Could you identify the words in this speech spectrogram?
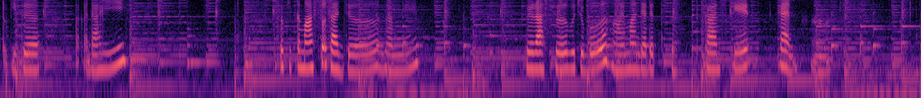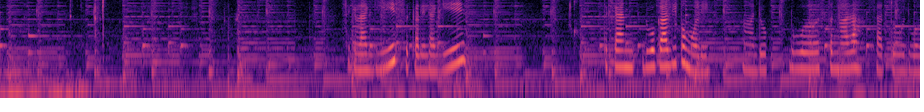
untuk kita letakkan dahi so kita masuk saja dalam ni. Berasa bercuba. Ha, memang dia ada tekan sikit kan? Ha. sekali lagi sekali lagi. Tekan dua kali pun boleh. Ha, dua, dua setengah lah. Satu dua.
